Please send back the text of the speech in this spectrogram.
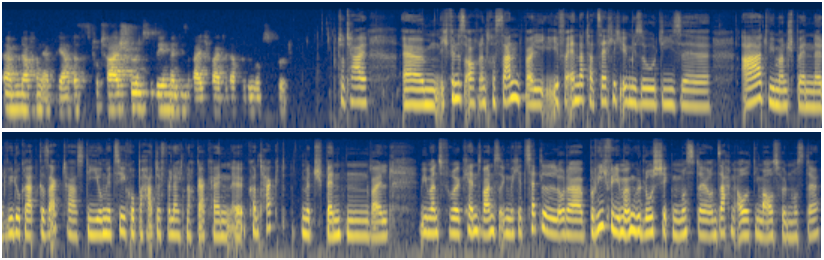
ähm, davon erfährt. Das ist total schön zu sehen, wenn diese Reichweite dafür genutzt wird. Total. Ähm, ich finde es auch interessant, weil ihr verändert tatsächlich irgendwie so diese Art, wie man spendet. Wie du gerade gesagt hast, die junge Zielgruppe hatte vielleicht noch gar keinen äh, Kontakt mit Spenden, weil, wie man es früher kennt, waren es irgendwelche Zettel oder Briefe, die man irgendwie losschicken musste und Sachen, die man ausfüllen musste.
